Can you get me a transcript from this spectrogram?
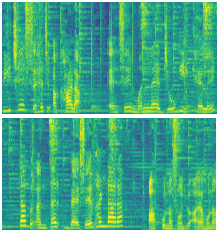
पीछे सहज अखाड़ा। ऐसे मन ले जोगी खेले, तब अंतर वैसे भंडारा। आपको न समझ में आया हो ना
